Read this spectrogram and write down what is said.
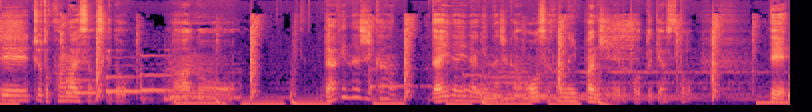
でちょっと考えてたんですけどあのダゲな時間大々ダゲな時間大阪の一般人によるポッドキャスト。で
